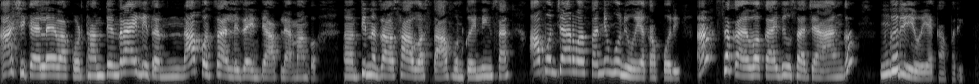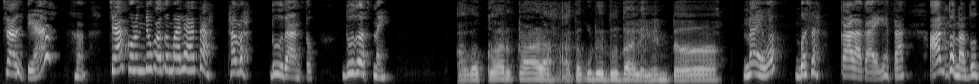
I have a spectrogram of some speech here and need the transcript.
अशी काय लय वाकोड थांबते राहिली तर आपण चालले जाईन ते आपल्या माग. तिनं जाऊ सहा वाजता आपण काही निघसान आपण चार वाजता निघून येऊ एका परी. हा सकाळ व काय दिवसाच्या अंग घरी येऊ एका परी. चालते हा. चहा करून देऊ का तुम्हाला आता? थांबा दूध आणतो. दूधच नाही. अव कर काळा आता कुठे दूध आले हिंट? नाही व बसा काळा काय घेता? आणतो ना दूध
